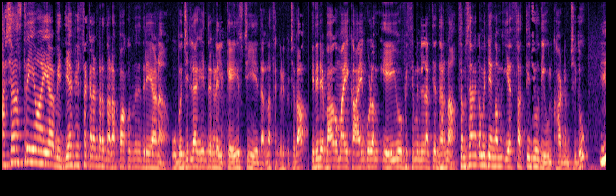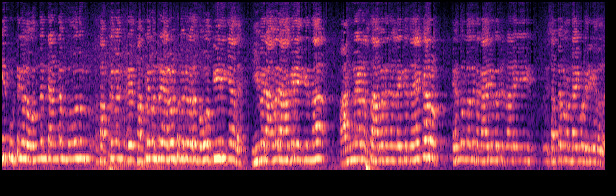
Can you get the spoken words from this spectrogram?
അശാസ്ത്രീയമായ വിദ്യാഭ്യാസ കലണ്ടർ നടപ്പാക്കുന്നതിനെതിരെയാണ് ഉപജില്ലാ കേന്ദ്രങ്ങളിൽ K S T A dharna സംഘടിപ്പിച്ചത്. ഇതിന്റെ ഭാഗമായി കായംകുളം എ ഇ ഓഫീസിന് മുന്നിൽ നടത്തിയ ധർണ സംസ്ഥാന കമ്മിറ്റി അംഗം എസ് സത്യജ്യോതി ഉദ്ഘാടനം ചെയ്തു. ഈ കുട്ടികൾ ഒന്നും രണ്ടും മൂന്നും സപ്ലിമെന്ററി അലോട്ട്മെന്റ് വരെ നോക്കിയിരിക്കാതെ ഇവർ അവരാഗ്രഹിക്കുന്ന അണ്ണയുടെ സ്ഥാപനങ്ങളിലേക്ക് തേക്കാറും എന്നുള്ളതിന്റെ കാര്യം വെച്ചിട്ടാണ് ഈ ശബ്ദങ്ങൾ ഉണ്ടായിക്കൊണ്ടിരിക്കുന്നത്.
